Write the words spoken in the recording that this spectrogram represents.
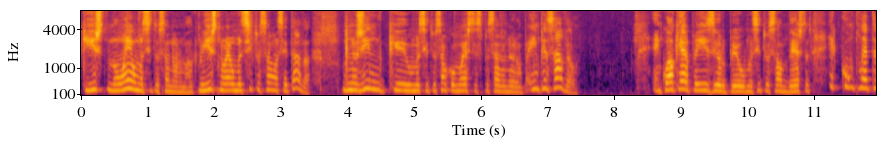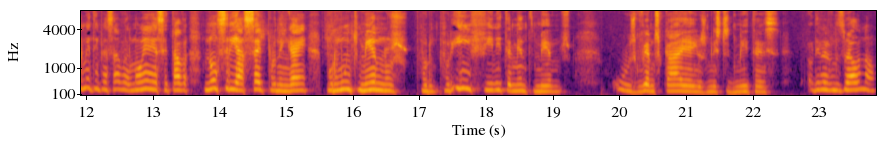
que isto não é uma situação normal, que isto não é uma situação aceitável. Imagine que uma situação como esta se passava na Europa. É impensável. Em qualquer país europeu, uma situação destas é completamente impensável, não é aceitável, não seria aceito por ninguém, por muito menos, por, por infinitamente menos os governos caem, os ministros demitem-se. Ali na Venezuela, não.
